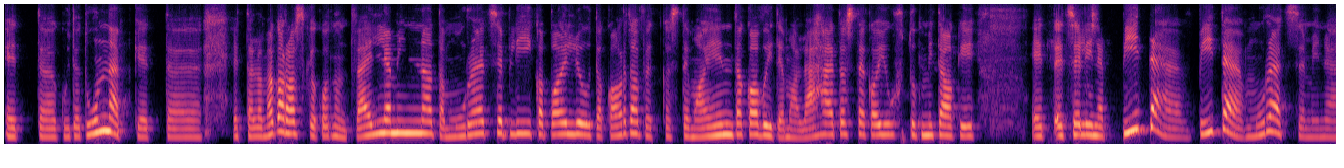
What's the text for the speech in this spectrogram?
et äh, kui ta tunnebki, et, äh, et tal on väga raske kodunt välja minna, ta muretseb liiga palju, ta kardab, et kas tema endaga või tema lähedastega juhtub midagi et, et selline pidev, pidev muretsemine,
